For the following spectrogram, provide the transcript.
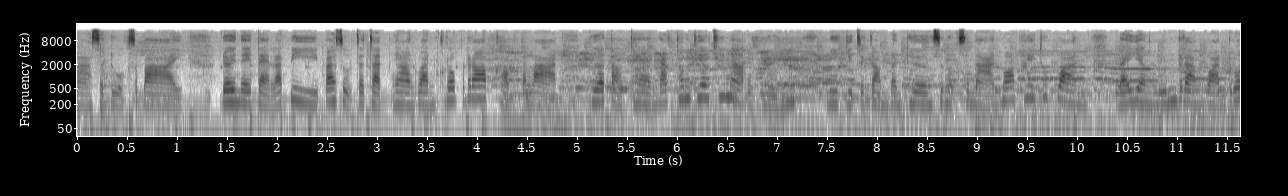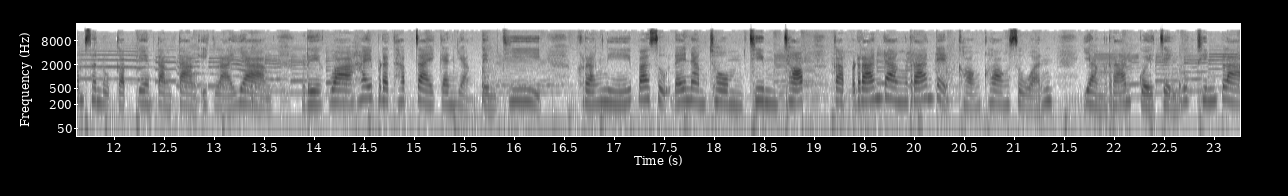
มาสะดวกสบาย ดยในแต่ละปีป้าสุจะจัดงานวันครบรอบของตลาด เพื่อตอบแทนนักท่องเที่ยวที่มาอุดหนุน มีกิจกรรมบันเทิงสนุกสนานมอบให้ทุกวัน และยังลุ้นรางวัลร่วมสนุกกับเกมต่างๆ อีกหลายอย่าง เรียกว่าให้ประทับใจกันอย่างเต็มที่ ครั้งนี้ป้าสุได้นำชม ชิมช็อป กับร้านดังร้านเด็ดของคลองสวน อย่างร้านก๋วยเจ๋งลูกชิ้นปลา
